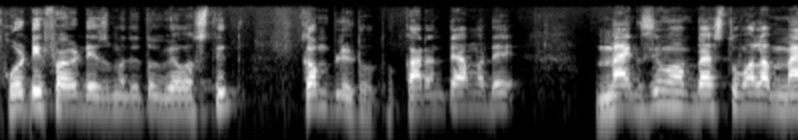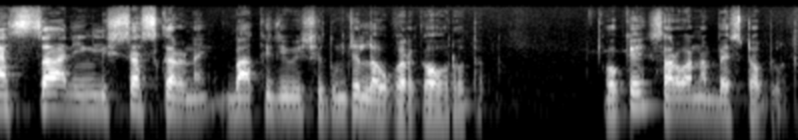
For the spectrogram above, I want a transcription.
फोर्टी फाईव्ह डेजमध्ये तो व्यवस्थित कंप्लीट होतो. कारण त्यामध्ये मॅक्झिमम अभ्यास तुम्हाला मॅथ्सचा आणि इंग्लिशचाच करणं आहे. बाकीचे विषय तुमचे लवकर कवर होतात. ओके सर्वांना बेस्ट ऑफ लक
